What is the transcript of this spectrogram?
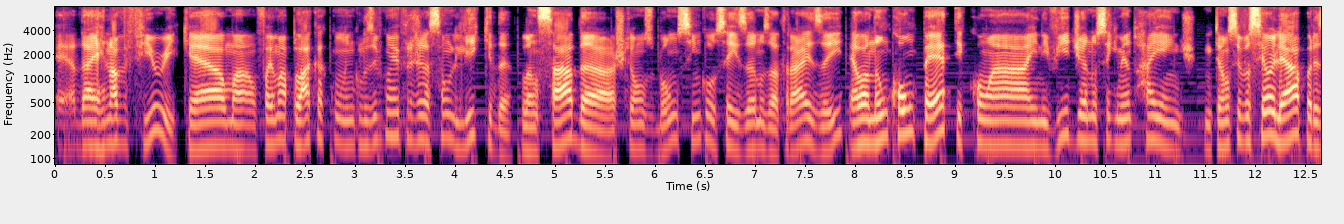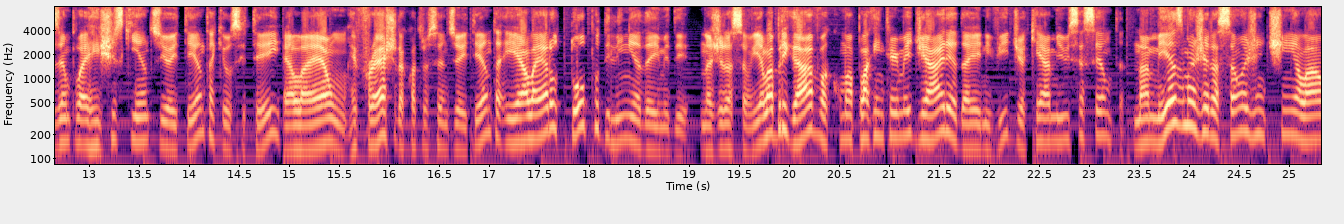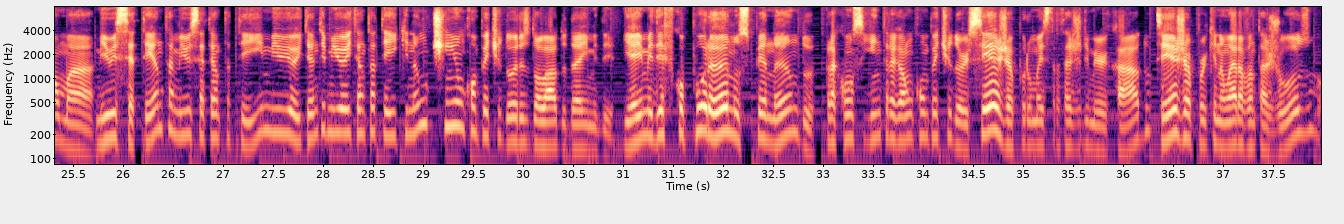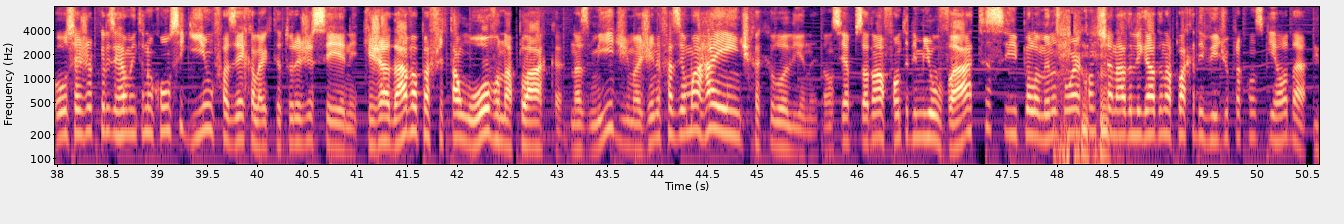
é, da R9 Fury, que é uma, foi uma placa com inclusive com refrigeração líquida, lançada acho que há uns bons 5 ou 6 anos atrás aí, ela não compete com a Nvidia no segmento high-end. Então, se você olhar, por exemplo, a RX 580 que eu citei, ela é um refresh da 480 e ela era o topo de linha da AMD na geração. E ela brigava com uma placa intermediária da Nvidia, que é a 1060. Na mesma geração, a gente tinha lá uma 1070, 1070 Ti, 1080 e 1080 Ti, que não tinham competidores do lado da AMD. E a AMD ficou por anos penando para conseguir entregar um competidor, seja por uma estratégia de mercado, seja porque não era vantajoso, ou seja porque eles realmente não conseguiam fazer aquela arquitetura GCN, que já dava para fritar um ovo na placa. Nas mid, imagina fazer uma high-end com aquilo ali, né? Então você ia precisar de uma fonte de mil watts e pelo menos de um ar-condicionado ligado na placa de vídeo para conseguir rodar.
